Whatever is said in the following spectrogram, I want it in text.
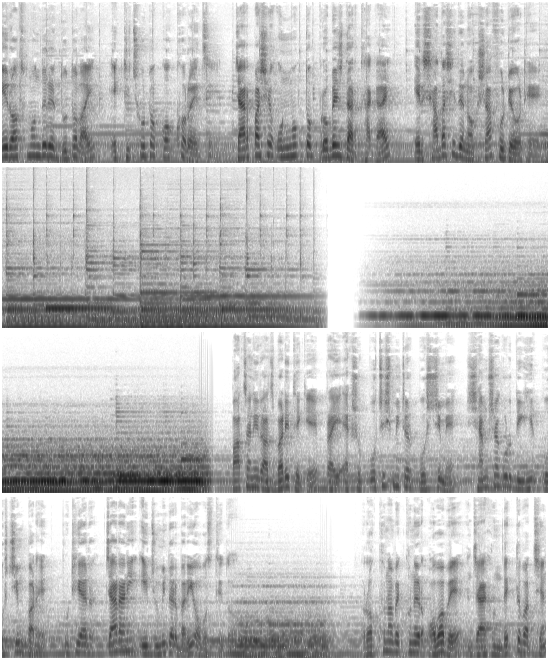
এই রথ মন্দিরের দোতলায় একটি ছোট কক্ষ রয়েছে, চারপাশে উন্মুক্ত প্রবেশদ্বার থাকায় এর সাদাসিদে নকশা ফুটে ওঠে। পাঁচানি রাজবাড়ি থেকে প্রায় একশো পঁচিশ মিটার পশ্চিমে শ্যামসাগর দিঘির পশ্চিম পারে পুঠিয়ার চারানি এই জমিদার বাড়ি অবস্থিত। রক্ষণাবেক্ষণের অভাবে যা এখন দেখতে পাচ্ছেন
